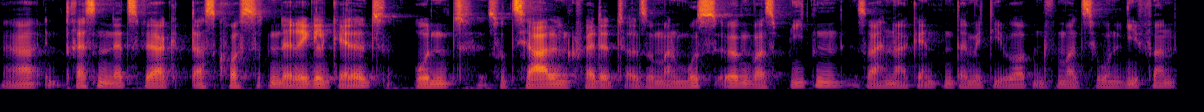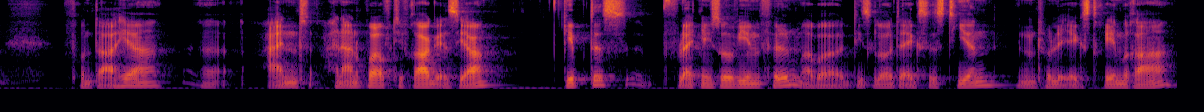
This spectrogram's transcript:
ja, Interessennetzwerk, das kostet in der Regel Geld und sozialen Credit. Also man muss irgendwas bieten seinen Agenten, damit die überhaupt Informationen liefern. Von daher, äh, ein, eine Antwort auf die Frage ist ja, gibt es. Vielleicht nicht so wie im Film, aber diese Leute existieren, natürlich extrem rar.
